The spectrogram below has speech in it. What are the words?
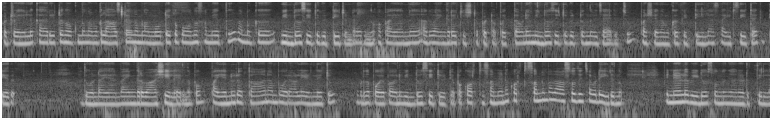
അപ്പോൾ ട്രെയിനിൽ കയറിയിട്ട് നോക്കുമ്പോൾ നമുക്ക് ലാസ്റ്റ് ടൈം നമ്മൾ അങ്ങോട്ടേക്ക് പോകുന്ന സമയത്ത് നമുക്ക് വിൻഡോ സീറ്റ് കിട്ടിയിട്ടുണ്ടായിരുന്നു. അപ്പോൾ അയാൾ അത് ഭയങ്കരമായിട്ട് ഇഷ്ടപ്പെട്ടു. അപ്പോൾ ഇത്തവണയും വിൻഡോ സീറ്റ് കിട്ടുമെന്ന് വിചാരിച്ചു. പക്ഷേ നമുക്ക് കിട്ടിയില്ല സൈഡ് സീറ്റാണ് കിട്ടിയത്. അതുകൊണ്ട് അയാൻ ഭയങ്കര വാശിയില്ലായിരുന്നു അപ്പം പയ്യന്നൂർ എത്താനാകുമ്പോൾ ഒരാൾ എഴുന്നേറ്റു. അവിടുന്ന് പോയപ്പോൾ അവന് വിൻഡോ സീറ്റ് കിട്ടി. അപ്പോൾ കുറച്ച് സമയമാണ് കുറച്ച് സമയം അത് ആസ്വദിച്ച് അവിടെ ഇരുന്നു. പിന്നെയുള്ള വീഡിയോസൊന്നും ഞാൻ എടുത്തില്ല.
